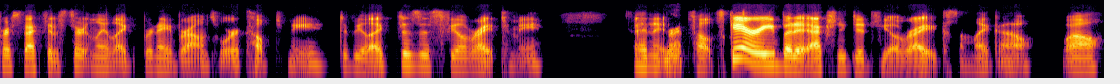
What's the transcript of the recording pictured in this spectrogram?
perspective, certainly like Brene Brown's work helped me to be like, does this feel right to me? And it right. felt scary, but it actually did feel right because I'm like, oh, well,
